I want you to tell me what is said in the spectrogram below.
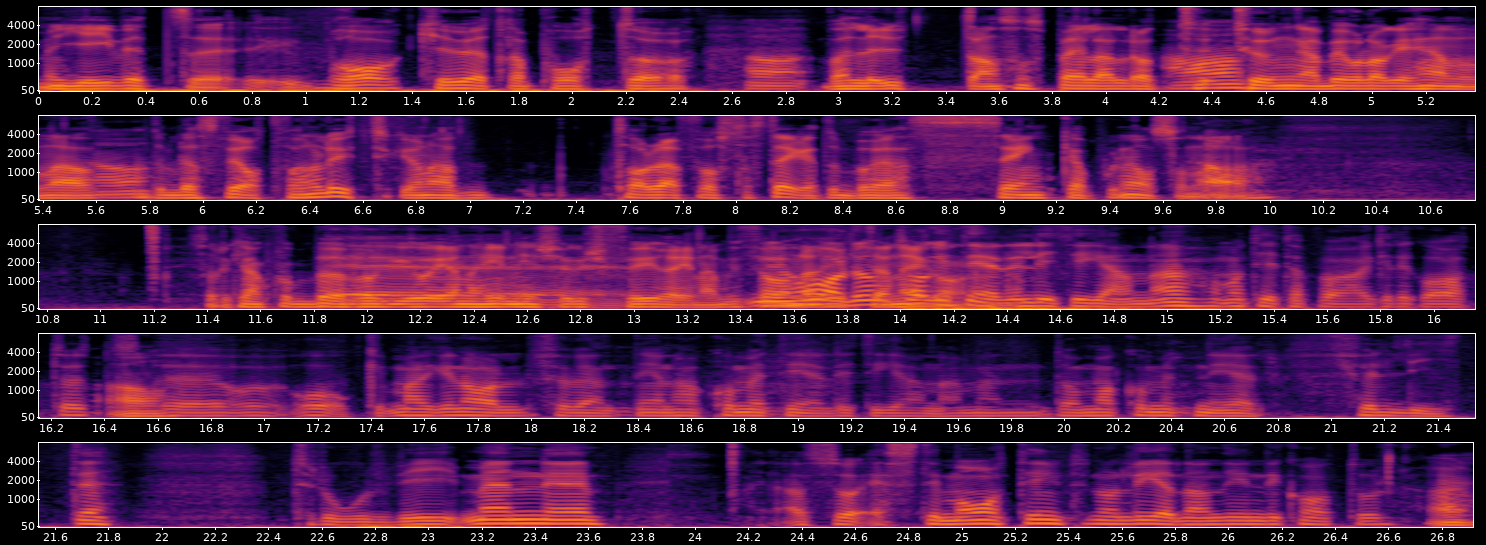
Men givet eh, bra Q1-rapporter, Ja. valutan som spelar då Ja. tunga bolag i händerna. Ja. Det blir svårt för analytikerna att ta det där första steget och börja sänka prognoserna. Så det kanske behöver gå ena in i Eh, 2024 innan vi får Nu den har riktiga de tagit ner det lite grann om man tittar på aggregatet Ja. eh, och, och marginalförväntningen har kommit ner lite grann men de har kommit ner för lite tror vi. Men eh, alltså estimat är inte någon ledande indikator. Nej.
